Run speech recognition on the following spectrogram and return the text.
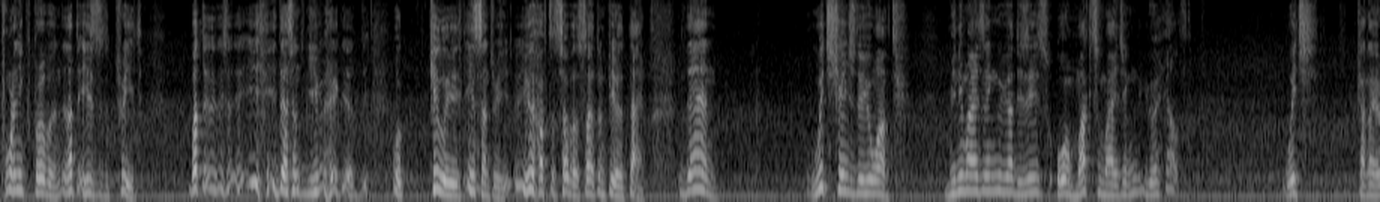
chronic problem, not easy to treat. But it doesn't give, well, kill you instantly. You have to suffer a certain period of time. Then, which change do you want? Minimizing your disease or maximizing your health? Which can I,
